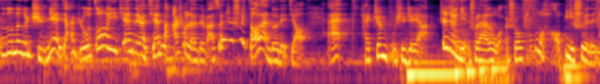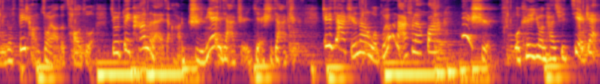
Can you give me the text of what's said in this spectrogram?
子都弄个纸面价值，我总有一天得把钱拿出来，对吧？所以这税早晚都得交。哎，还真不是这样，这就引出来了我们说富豪避税的一个非常重要的操作，就是对他们来讲哈，纸面价值也是价值。这个价值呢，我不用拿出来花，但是我可以用它去借债。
